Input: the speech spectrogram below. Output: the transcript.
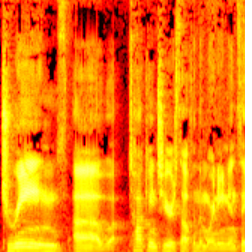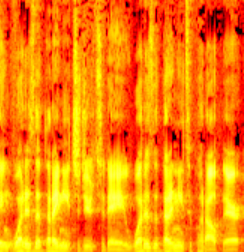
dreams of talking to yourself in the morning and saying, What is it that I need to do today? What is it that I need to put out there?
